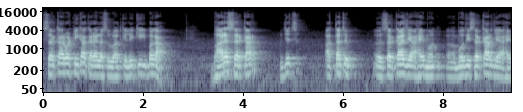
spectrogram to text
सरकारवर टीका करायला सुरुवात केली की बघा भारत सरकार म्हणजेच आत्ताचे सरकार जे आहे मो मोदी सरकार जे आहे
